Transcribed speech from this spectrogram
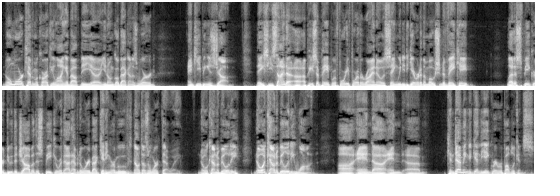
no more Kevin McCarthy lying about the, uh, you know, and go back on his word and keeping his job. They, he signed a, a piece of paper with 44 of the RINOs saying we need to get rid of the motion to vacate let a speaker do the job of the speaker without having to worry about getting removed. No, it doesn't work that way. No accountability. No accountability, Juan. Uh, and, uh, and, uh, condemning again the eight great Republicans.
